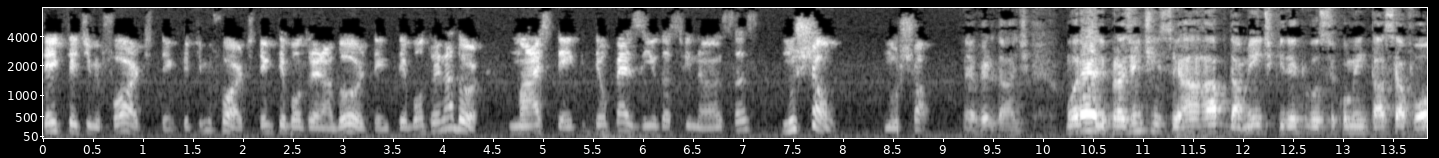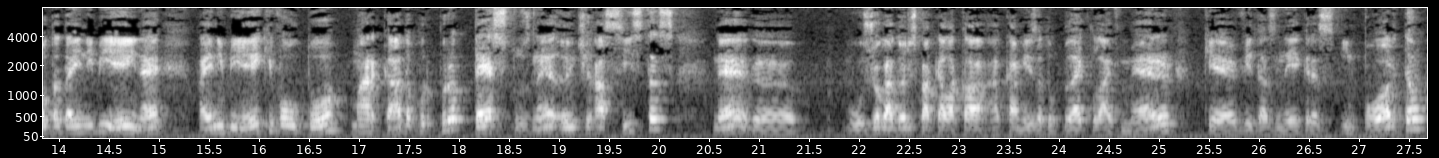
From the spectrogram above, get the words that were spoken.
tem que ter time forte? Tem que ter time forte. Tem que ter bom treinador? Tem que ter bom treinador mas tem que ter o pezinho das finanças no chão, no chão. É verdade. Morelli, para a gente encerrar rapidamente, queria que você comentasse a volta da NBA, né? A NBA que voltou marcada por protestos, né, antirracistas, né? Uh, os jogadores com aquela camisa do Black Lives Matter, que é vidas negras importam,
